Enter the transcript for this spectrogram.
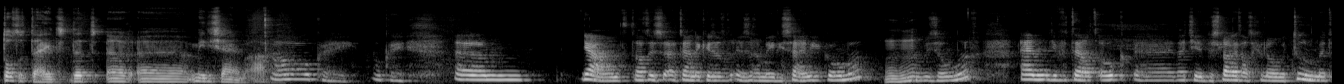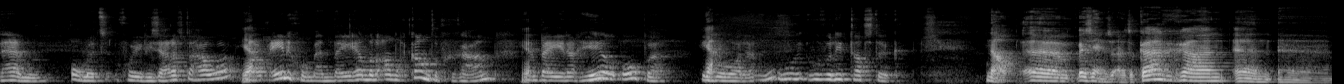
tot de tijd dat er eh, medicijnen waren. Oh, oké. oké. Ehm, ja, want dat is, uiteindelijk is er, is er een medicijn gekomen. Heel bijzonder. En je vertelt ook eh, dat je het besluit had genomen toen met hem om het voor jullie zelf te houden. Ja. Maar op enig moment ben je helemaal de andere kant op gegaan. Ja. En ben je daar heel open in Ja. geworden. Hoe, hoe, hoe verliep dat stuk? Nou, ehm, wij zijn dus uit elkaar gegaan en, ehm,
